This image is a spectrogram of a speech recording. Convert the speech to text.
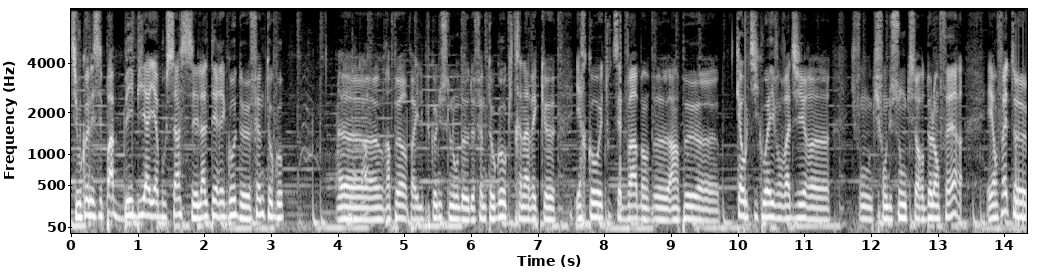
Si vous connaissez pas Baby Hayabusa, c'est l'alter ego de Femme Togo. Euh, rappeur, enfin il est plus connu sous le nom de, de qui traîne avec euh, Irko et toute cette vibe un peu, un peu euh, chaotic wave on va dire euh, qui font qui font du son qui sort de l'enfer. Et en fait euh,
